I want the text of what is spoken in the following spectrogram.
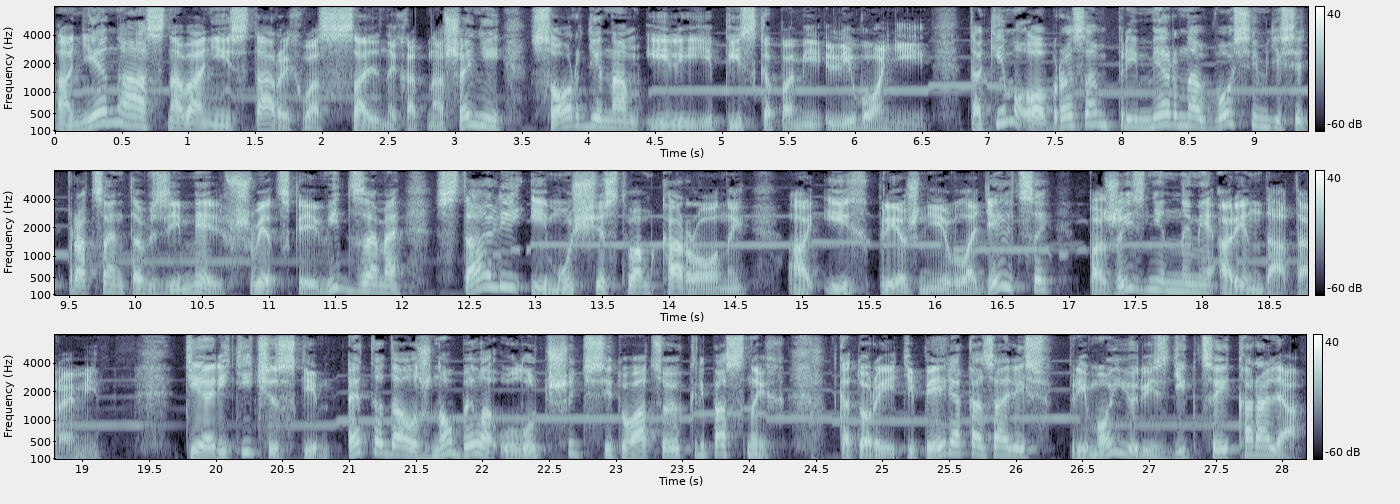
а не на основании старых вассальных отношений с орденом или епископами Ливонии. Таким образом, примерно 80% земель в шведской Видземе – стали имуществом короны, а их прежние владельцы – пожизненными арендаторами. Теоретически это должно было улучшить ситуацию крепостных, которые теперь оказались в прямой юрисдикции короля.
